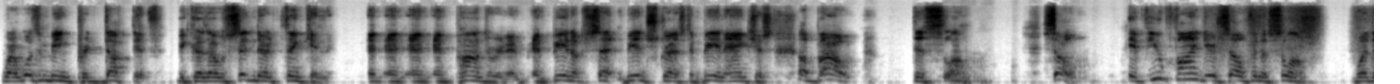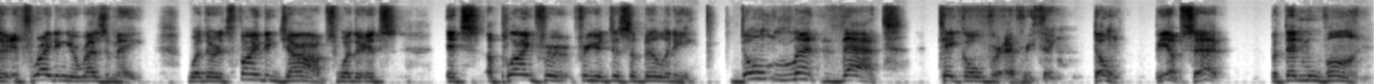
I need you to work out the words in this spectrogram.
where I wasn't being productive because I was sitting there thinking and and and, and pondering and, and being upset and being stressed and being anxious about this slump. So if you find yourself in a slump, whether it's writing your resume, whether it's finding jobs, whether it's it's applying for for your disability, don't let that take over everything. Don't be upset, but then move on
